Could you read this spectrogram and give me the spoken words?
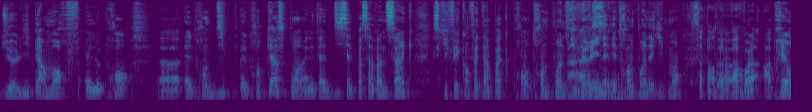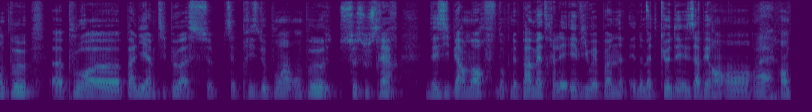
de l'hypermorphe, elle le prend Euh, elle, prend 10, elle prend 15 points, elle était à 10, elle passe à 25, ce qui fait qu'en fait un pack prend 30 points de Ah, figurines c'est- et 30 points d'équipement. Ça pardonne Euh, pas. hein. Voilà. Après, on peut, euh, pour euh, pallier un petit peu à ce- cette prise de points, on peut se soustraire des hypermorphes, donc ne pas mettre les heavy weapons et ne mettre que des aberrants en, Ouais. en,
